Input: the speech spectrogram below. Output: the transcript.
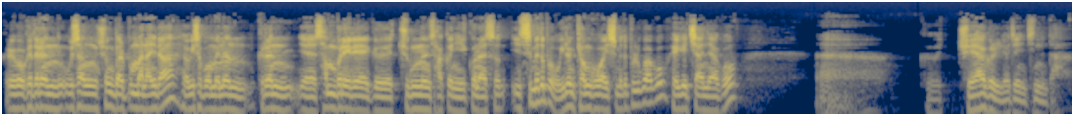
그리고 그들은 우상 숭배뿐만 아니라 여기서 보면은 그런 예, 3분의 1의 그 죽는 사건이 있고 나서 있음에도 불구하고 이런 경고가 있음에도 불구하고 회개치 않냐고 아, 그 죄악을 여전히 짓는다.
